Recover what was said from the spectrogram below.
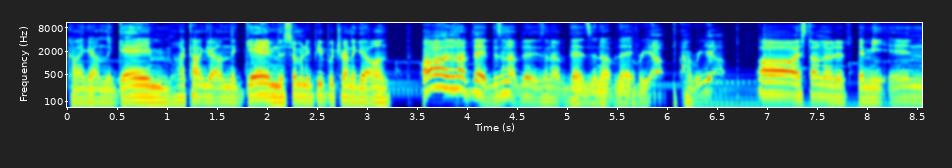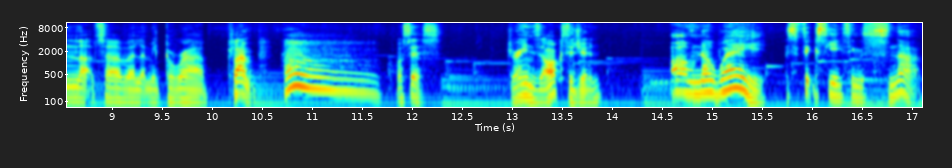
Can't get on the game. I can't get on the game. There's so many people trying to get on. Oh, there's an update. There's an update. There's an update. There's an update. Hurry up. Hurry up. Oh, it's downloaded. Get me in that server. Let me grab. Clamp. Oh, what's this? Drains oxygen. Oh, no way. Asphyxiating snap.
